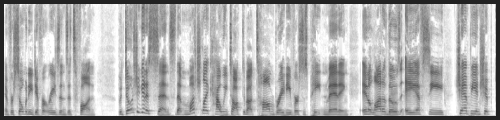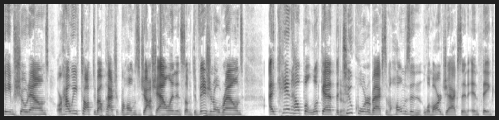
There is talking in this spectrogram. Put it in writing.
and for so many different reasons it's fun. But don't you get a sense that much like how we talked about Tom Brady versus Peyton Manning in a lot of those AFC championship game showdowns or how we've talked about Patrick Mahomes, Josh Allen in some divisional rounds, I can't help but look at the two quarterbacks, Mahomes and Lamar Jackson, and think,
